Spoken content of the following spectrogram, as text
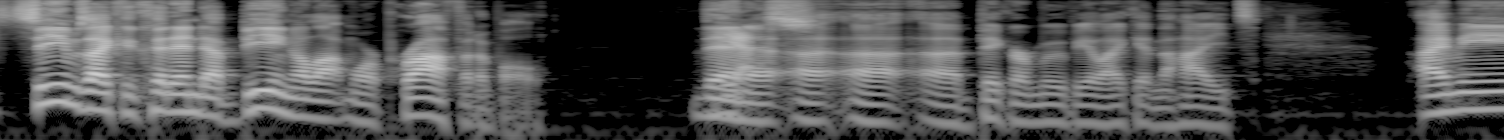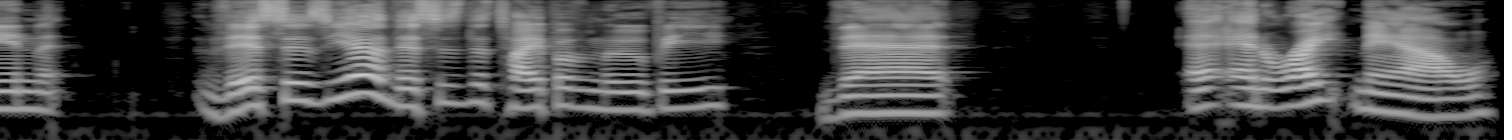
seems like it could end up being a lot more profitable than Yes. a, a, a, bigger movie like In the Heights. I mean, this is, yeah, this is the type of movie that and right now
